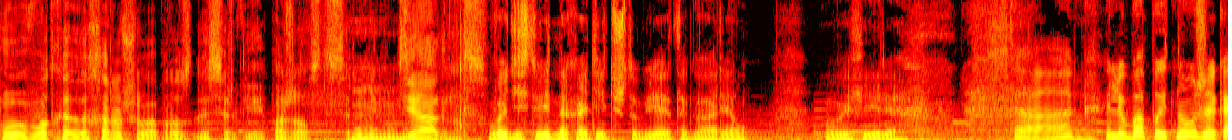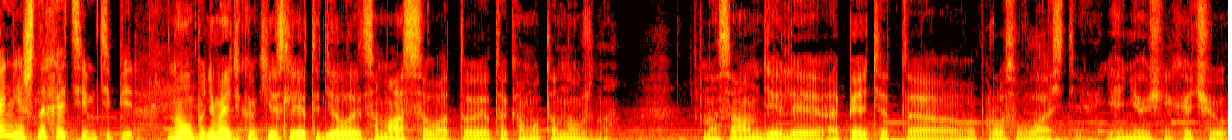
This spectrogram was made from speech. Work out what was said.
Вот хороший вопрос для Сергея. Пожалуйста, Сергей. Мгм. Диагноз. Вы действительно хотите, чтобы я это говорил в эфире? Так, любопытно уже, конечно, хотим теперь. Ну, понимаете, как если это делается массово, то это кому-то нужно. На самом деле, опять это вопрос власти. Я не очень хочу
